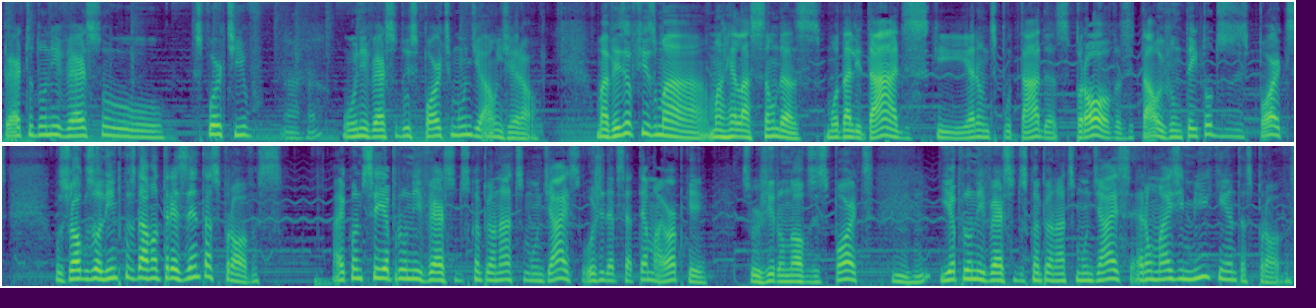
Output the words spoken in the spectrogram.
perto do universo esportivo o universo do esporte mundial em geral. Uma vez eu fiz uma, uma relação das modalidades que eram disputadas, provas e tal, juntei todos os esportes. Os Jogos Olímpicos davam 300 provas. Aí quando você ia para o universo dos campeonatos mundiais, hoje deve ser até maior porque surgiram novos esportes, Uhum. ia para o universo dos campeonatos mundiais, eram mais de 1.500 provas.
